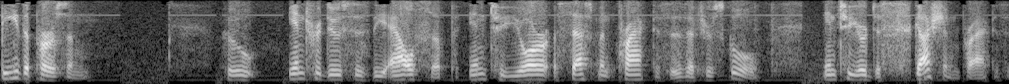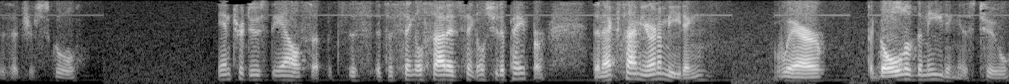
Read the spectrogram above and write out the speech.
be the person who introduces the ALSUP into your assessment practices at your school, into your discussion practices at your school. Introduce the ALSUP. It's, this, it's a single-sided, single sheet of paper. The next time you're in a meeting where the goal of the meeting is to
